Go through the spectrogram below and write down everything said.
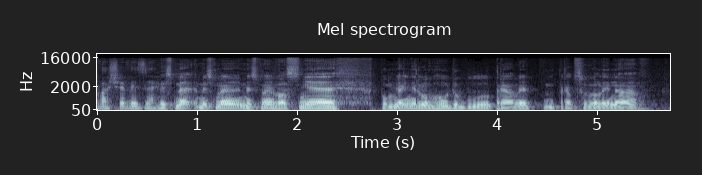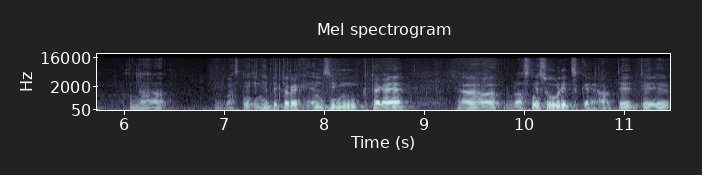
vaše vize? My jsme, my jsme, my jsme vlastně poměrně dlouhou dobu právě pracovali na, na vlastně inhibitorech enzymů, které vlastně jsou lidské. A ty, ty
